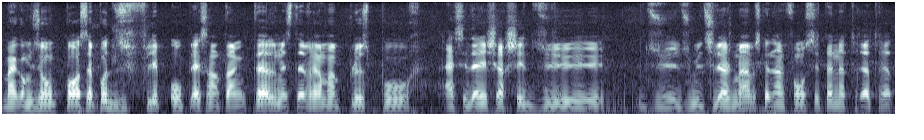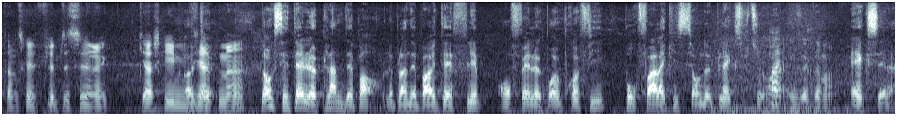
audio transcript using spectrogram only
Ben, comme je dis, on passait pas du flip au plex en tant que tel, mais c'était vraiment plus pour essayer d'aller chercher du, du, du multilogement, parce que dans le fond, c'était notre retraite. Tandis que le flip, c'est un cash qui est immédiatement. Donc, c'était le plan de départ. Le plan de départ était flip, on fait le, un profit pour faire l'acquisition de plex futur. Ouais, exactement. Excellent.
